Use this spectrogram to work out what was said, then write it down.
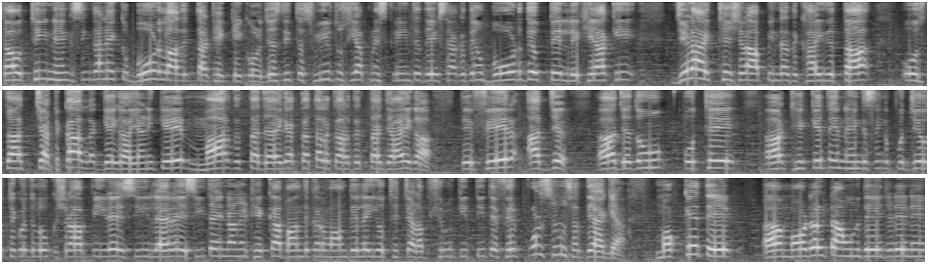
ਤਾਂ ਉੱਥੇ ਹੀ ਨਿਹੰਗ ਸਿੰਘਾਂ ਨੇ ਇੱਕ ਬੋਰਡ ਲਾ ਦਿੱਤਾ ਠੇਕੇ ਕੋਲ ਜਿਸ ਦੀ ਤਸਵੀਰ ਤੁਸੀਂ ਆਪਣੀ ਸਕਰੀਨ ਤੇ ਦੇਖ ਸਕਦੇ ਹੋ ਬੋਰਡ ਦੇ ਉੱਤੇ ਲਿਖਿਆ ਕਿ ਜਿਹੜਾ ਇੱਥੇ ਸ਼ਰਾਬ ਪੀਂਦਾ ਦਿਖਾਈ ਦਿੱਤਾ ਉਸ ਦਾ ਝਟਕਾ ਲੱਗੇਗਾ ਯਾਨੀ ਕਿ ਮਾਰ ਦਿੱਤਾ ਜਾਏਗਾ ਕਤਲ ਕਰ ਦਿੱਤਾ ਜਾਏਗਾ। ਤੇ ਫਿਰ ਅੱਜ ਜਦੋਂ ਉੱਥੇ ਠੇਕੇ ਤੇ ਨਹਿੰਗ ਸਿੰਘ ਪੁੱਜੇ ਉੱਥੇ ਕੁਝ ਲੋਕ ਸ਼ਰਾਬ ਪੀ ਰਹੇ ਸੀ ਲੈ ਰਹੇ ਸੀ ਤਾਂ ਇਹਨਾਂ ਨੇ ਠੇਕਾ ਬੰਦ ਕਰਵਾਉਣ ਦੇ ਲਈ ਉੱਥੇ ਝੜਪ ਸ਼ੁਰੂ ਕੀਤੀ ਤੇ ਫਿਰ ਪੁਲਿਸ ਨੂੰ ਸੱਦਿਆ ਗਿਆ। ਮੌਕੇ ਤੇ ਅ, ਮਾਡਲ ਟਾਊਨ ਦੇ ਜਿਹੜੇ ਨੇ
